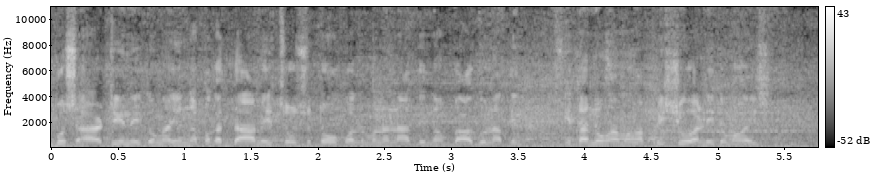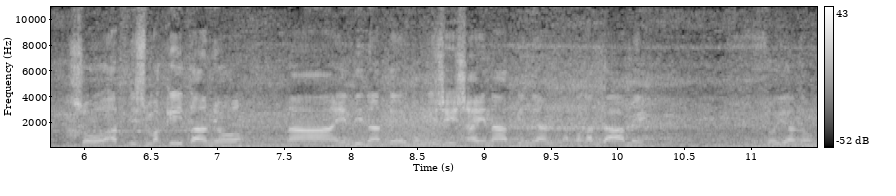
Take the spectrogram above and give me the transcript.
Boss RG nito ngayon. Napakadami. So sutukan naman na natin no, bago natin itanong ang mga presyuhan nito mga guys. So at least makita nyo na hindi natin kung isa-isahin natin yan, napakadami. So yan oh.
